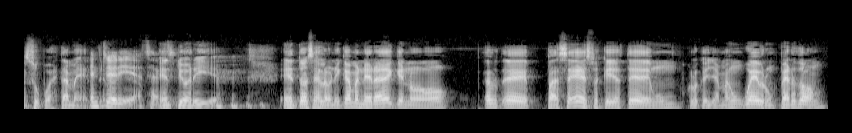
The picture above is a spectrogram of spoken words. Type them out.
supuestamente. En teoría, ¿sabes? En teoría. Entonces la única manera de que no eh, pase eso es que ellos te den un, lo que llaman un waiver, un perdón.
